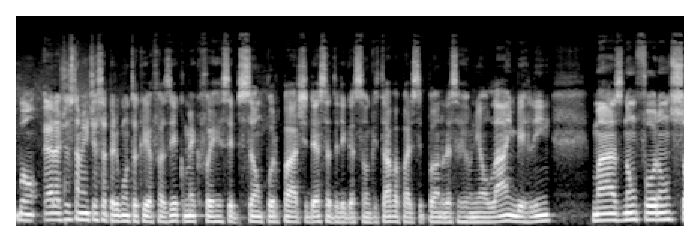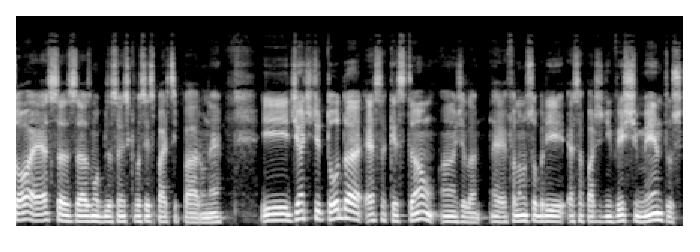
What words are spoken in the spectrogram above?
Bom, era justamente essa pergunta que eu ia fazer, como é que foi a recepção por parte dessa delegação que estava participando dessa reunião lá em Berlim mas não foram só essas as mobilizações que vocês participaram, né? E diante de toda essa questão, Ângela, é, falando sobre essa parte de investimentos,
